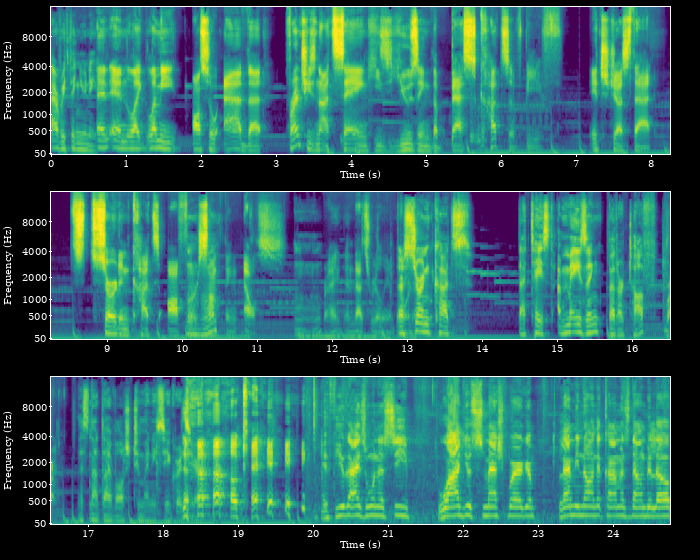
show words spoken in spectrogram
everything you need. And and like let me also add that Frenchie's not saying he's using the best cuts of beef. It's just that certain cuts offer something else, Mhm. right? And that's really important. There are certain cuts that taste amazing but are tough. right. Let's not divulge too many secrets here. okay. If you guys wanna see Wagyu smash burger, let me know in the comments down below.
